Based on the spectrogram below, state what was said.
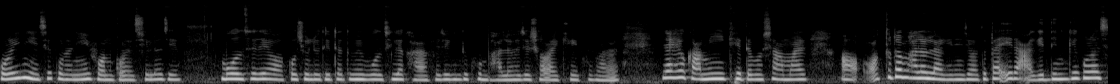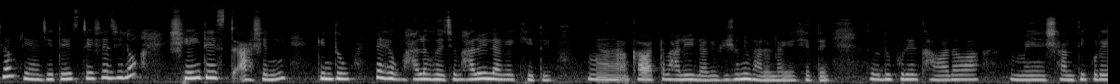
করেই নিয়েছে করে নিয়েই ফোন করেছিল যে বলছে যে "অ, কচুলতিটা তুমি বলছিলে খারাপ হয়েছে কিন্তু খুব ভালো হয়েছে সবাই খেয়ে খুব ভালো যাই হোক আমি খেতে বসে আমার অতটা ভালো লাগেনি যতটা এর আগের দিনকে করেছিলাম যে- টেস্ট এসেছিল সেই টেস্ট আসেনি। কিন্তু যাই হোক ভালো হয়েছে ভালোই লাগে খেতে। খাবারটা ভালোই লাগে ভীষণই ভালো লাগে খেতে। তো দুপুরের খাওয়া দাওয়া শান্তি করে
